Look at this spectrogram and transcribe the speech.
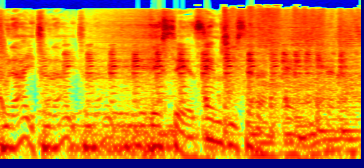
Tonight, tonight, tonight. This is MJ7. MJ7.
